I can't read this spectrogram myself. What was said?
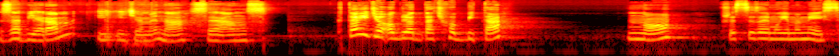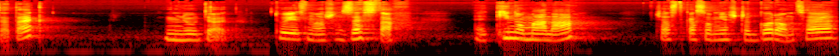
zabieram i idziemy na seans. Kto idzie oglądać Hobbita? No, wszyscy zajmujemy miejsca, tak? No tak. Tu jest nasz zestaw e, kinomana. Ciastka są jeszcze gorące,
